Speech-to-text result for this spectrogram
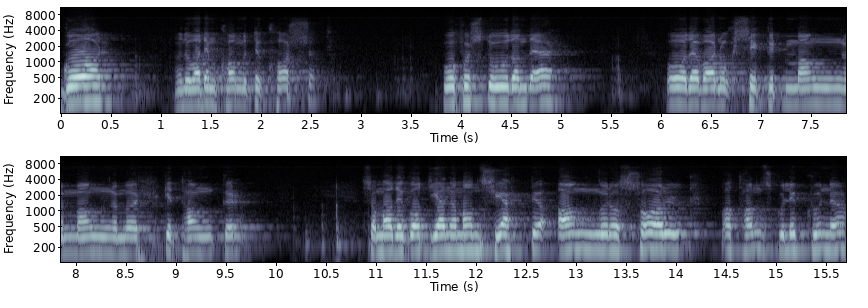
gård. Og nå var de kommet til korset. Hvorfor sto han der? Og det var nok sikkert mange, mange mørke tanker som hadde gått gjennom hans hjerte, anger og sorg, at han skulle kunne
